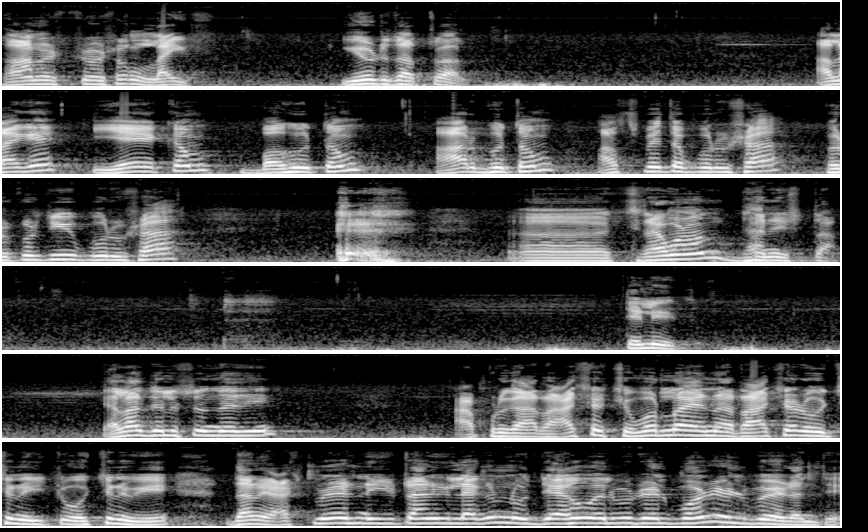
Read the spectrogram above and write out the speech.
constitution life ఏడు తత్వాలు. అలాగే ఏకం బహుతం ఆర్భుతం అస్మిత పురుష ప్రకృతి పురుష శ్రవణం ధనిష్ట. తెలియదు ఎలా తెలుస్తుంది అది అప్పుడు ఆ రాసే చివరిలో ఆయన రాశాడు వచ్చిన వచ్చినవి. దానికి ఎక్స్ప్లెనేషన్ ఇవ్వడానికి లేకుండా నువ్వు దేహం వెళ్ళిపోయి వెళ్ళిపోయాడు వెళ్ళిపోయాడు అంతే.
